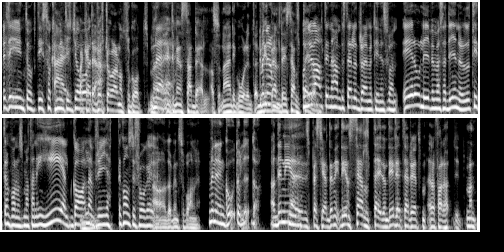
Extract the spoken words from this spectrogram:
det är ju inte, det är, så kan man inte göra. Man kan inte förstöra något så gott, Nej. inte med en sardell. Alltså, nej, det går inte. Det blir de- väldigt sälta Och nu dem. alltid när han beställer dry martini så frågar han, är det oliver med sardiner? Och då tittar de på honom som att han är helt galen, för det är en jättekonstig fråga. ju. Mm. Ja, de är inte så vanliga. Men är den god oliv då? Ja, den är speciell. Den är, det är en sälta i den. Det är lite, du vet, i alla fall, man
